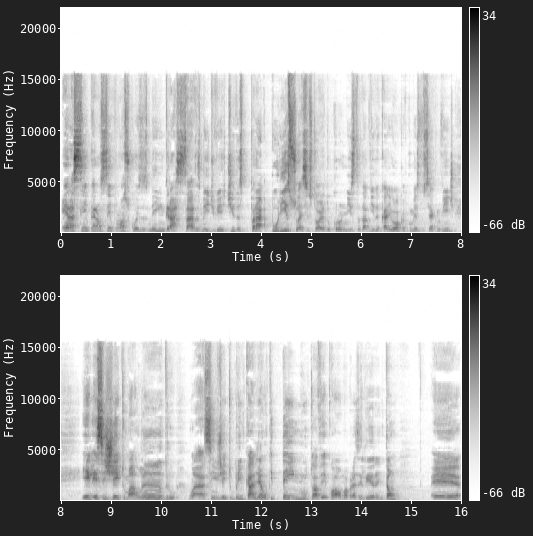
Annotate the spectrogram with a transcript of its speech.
era sempre, eram sempre umas coisas meio engraçadas, meio divertidas. Pra, por isso, essa história do cronista da vida carioca do começo do século XX. Ele, esse jeito malandro, assim, jeito brincalhão, que tem muito a ver com a alma brasileira. Então, é,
